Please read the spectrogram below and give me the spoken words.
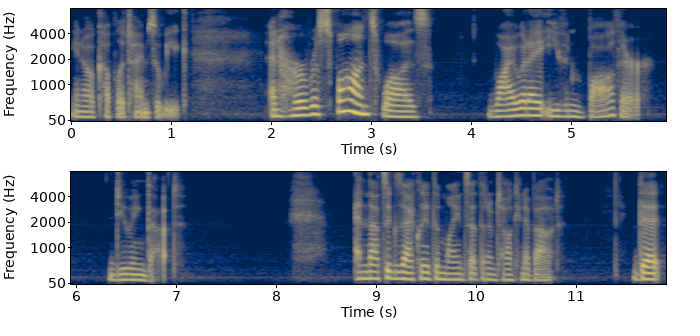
you know, a couple of times a week? And her response was, why would I even bother doing that? And that's exactly the mindset that I'm talking about. That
